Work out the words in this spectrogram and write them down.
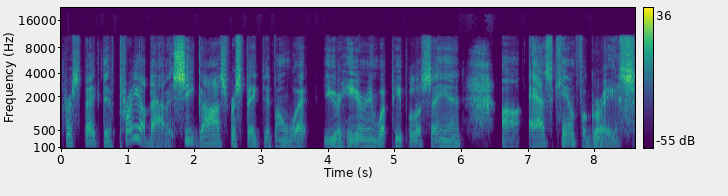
perspective. Pray about it. Seek God's perspective on what you're hearing, what people are saying. Uh, ask Him for grace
